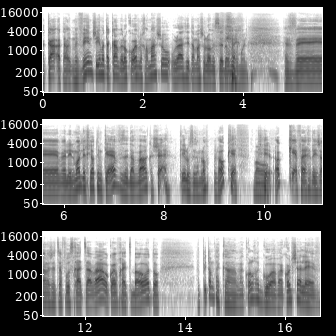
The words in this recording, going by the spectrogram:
אתה, אתה מבין שאם אתה קם ולא כואב לך משהו, אולי עשית משהו לא בסדר באימון. ו... וללמוד לחיות עם כאב זה דבר קשה, כאילו זה גם לא, לא כיף. ברור. כאילו, לא כיף ללכת לישון שצפוס לך הצוואר, או כואב לך אצבעות, או... ופתאום אתה קם, והכל רגוע, והכל שלב.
